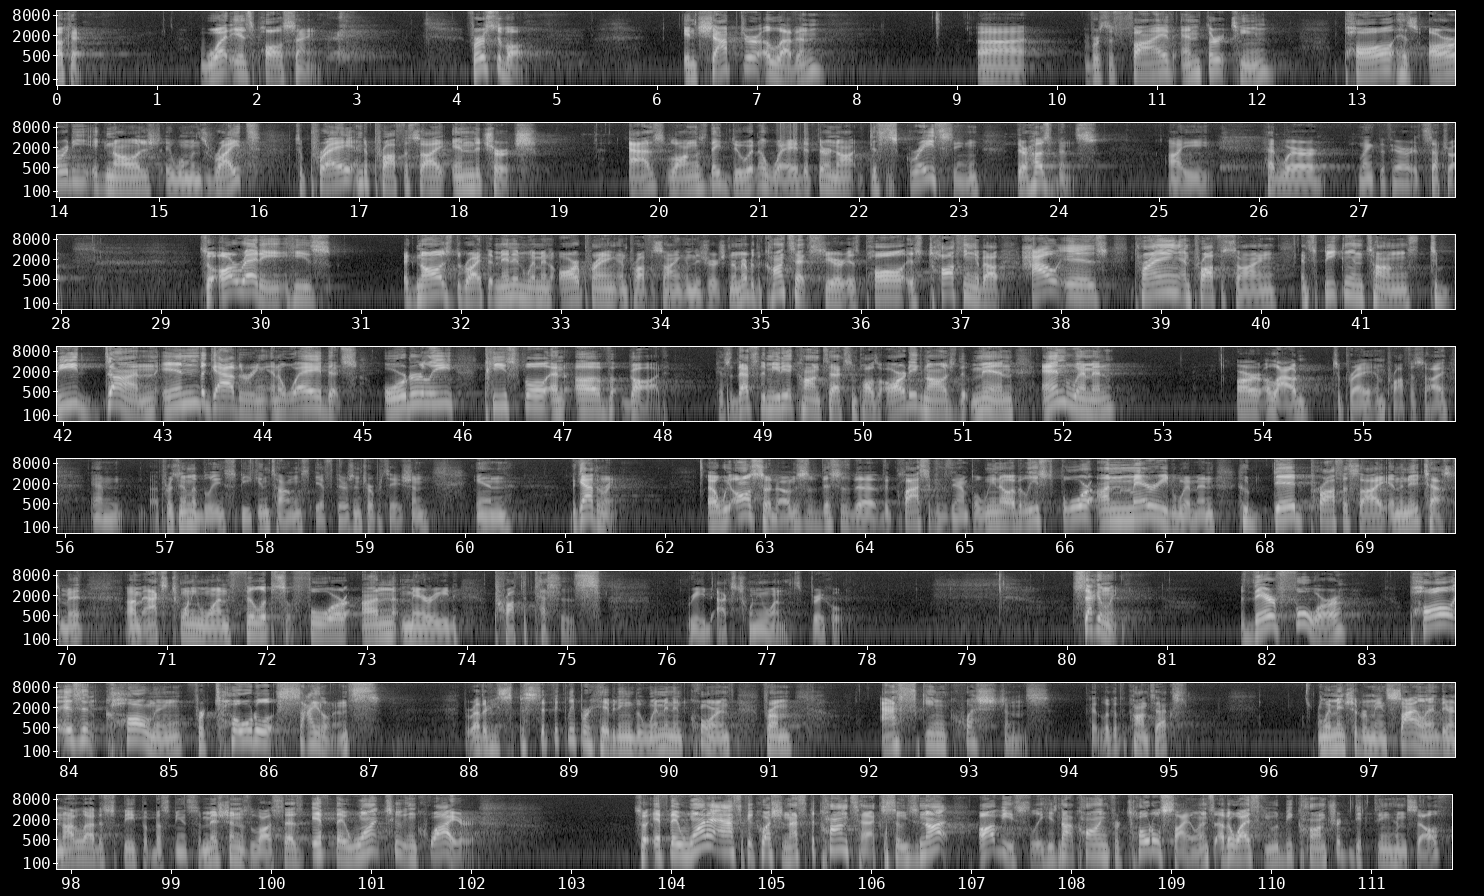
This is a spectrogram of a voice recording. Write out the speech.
Okay, what is Paul saying? First of all, in chapter 11, uh, verses 5 and 13, Paul has already acknowledged a woman's right to pray and to prophesy in the church, as long as they do it in a way that they're not disgracing their husbands i.e., headwear, length of hair, etc. So already he's acknowledged the right that men and women are praying and prophesying in the church. Now remember, the context here is Paul is talking about how is praying and prophesying and speaking in tongues to be done in the gathering in a way that's orderly, peaceful, and of God. Okay, so that's the immediate context, and Paul's already acknowledged that men and women are allowed to pray and prophesy and uh, presumably speak in tongues if there's interpretation in the gathering. Uh, we also know, this is, this is the, the classic example, we know of at least four unmarried women who did prophesy in the New Testament. Um, Acts 21, Philip's four unmarried prophetesses. read Acts 21. It's very cool. Secondly, therefore, Paul isn't calling for total silence, but rather he's specifically prohibiting the women in Corinth from asking questions. Okay, look at the context. Women should remain silent. They are not allowed to speak, but must be in submission, as the law says, if they want to inquire. So, if they want to ask a question, that's the context. So, he's not, obviously, he's not calling for total silence. Otherwise, he would be contradicting himself.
